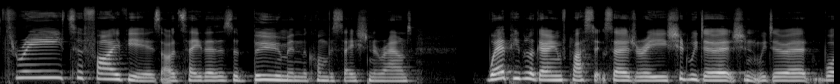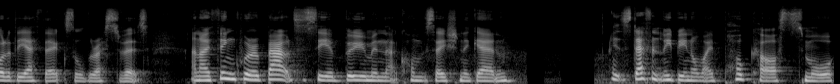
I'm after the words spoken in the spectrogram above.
three to five years, I would say there's a boom in the conversation around where people are going for plastic surgery. Should we do it? Shouldn't we do it? What are the ethics? All the rest of it. And I think we're about to see a boom in that conversation again. It's definitely been on my podcasts more.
